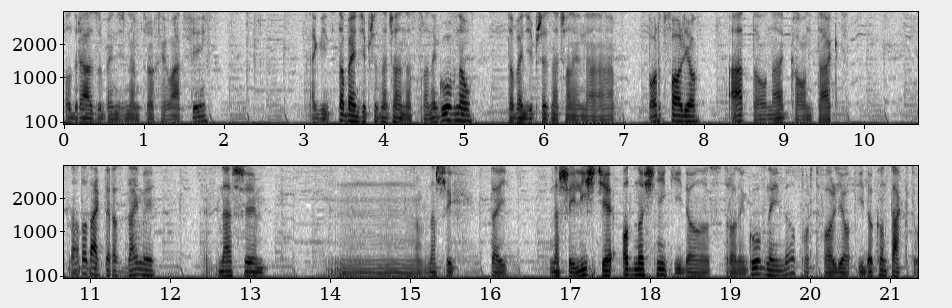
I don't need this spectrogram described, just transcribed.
Od razu będzie nam trochę łatwiej. Tak więc to będzie przeznaczone na stronę główną, to będzie przeznaczone na portfolio, a to na kontakt. No to tak, teraz dajmy w naszym mm, w naszych w naszej liście odnośniki do strony głównej, do portfolio i do kontaktu.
